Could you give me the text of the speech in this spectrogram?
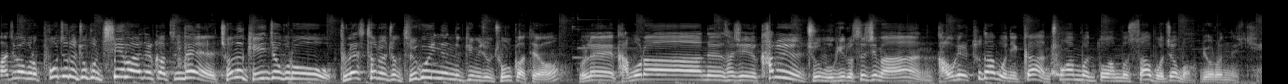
마지막으로 포즈를 조금 취해봐야 될 것 같은데 저는 개인적으로 블래스터를 좀 들고 있는 느낌이 좀 좋을 것 같아요. 원래 가모라는 사실 칼을 주 무기로 쓰지만 가오갤 2다 보니까 총 한 번 또 한 번 쏴보죠 뭐. 이런 느낌.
